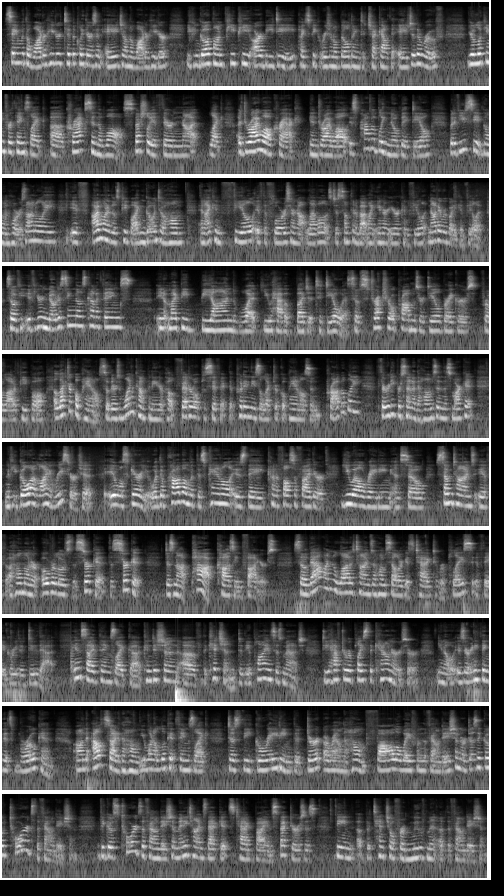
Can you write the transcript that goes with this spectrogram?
Same with the water heater. Typically, there's an age on the water heater. You can go up on PPRBD, Pikes Peak Regional Building, to check out the age of the roof. You're looking for things like uh, cracks in the wall, especially if they're not like a drywall crack in drywall is probably no big deal. But if you see it going horizontally, if I'm one of those people, I can go into a home and I can feel if the floors are not level. It's just something about my inner ear can feel it. Not everybody can feel it. So if, you, if you're noticing those kind of things, you know, it might be beyond what you have a budget to deal with. So, structural problems are deal breakers for a lot of people. Electrical panels. So, there's one company, they're called Federal Pacific, that put in these electrical panels in probably 30% of the homes in this market. And if you go online and research it, it will scare you. The problem with this panel is they kind of falsify their UL rating. And so, sometimes if a homeowner overloads the circuit, the circuit does not pop, causing fires. So that one, a lot of times a home seller gets tagged to replace if they agree to do that. Inside things like uh, condition of the kitchen, do the appliances match? Do you have to replace the counters or, you know, is there anything that's broken? On the outside of the home, you want to look at things like does the grading, the dirt around the home, fall away from the foundation or does it go towards the foundation? If it goes towards the foundation, many times that gets tagged by inspectors as being a potential for movement of the foundation.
